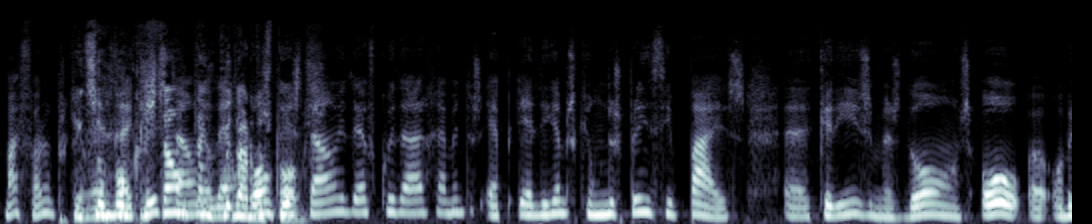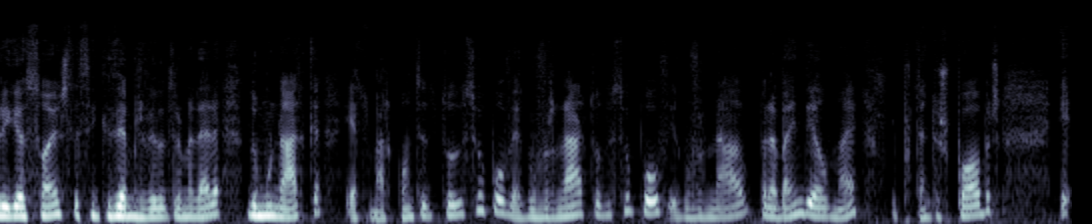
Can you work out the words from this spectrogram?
tomar forma. Porque tem que ser um bom cristão, cristão, tem que cuidar é um bom dos cristão e deve cuidar realmente dos... É, é, digamos que um dos principais uh, carismas, dons ou uh, obrigações, se assim quisermos ver de outra maneira, do monarca é tomar conta de todo o seu povo, é governar todo o seu povo, é governar para bem dele, não é? E, portanto, os pobres é,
